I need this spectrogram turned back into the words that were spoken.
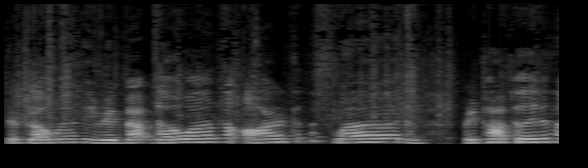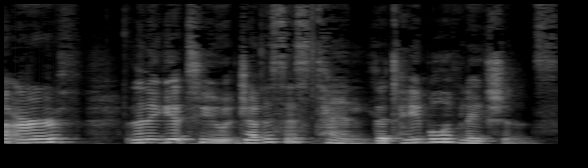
You're going, you read about Noah and the ark and the flood and repopulating the earth. And then you get to Genesis 10, the table of nations.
